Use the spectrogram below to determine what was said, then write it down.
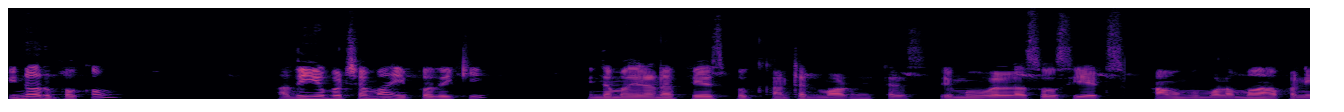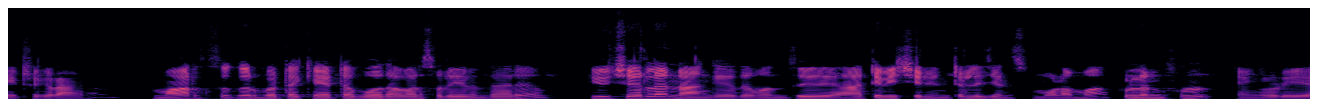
இன்னொரு பக்கம் அதிகபட்சமாக இப்போதைக்கு இந்த மாதிரியான Facebook content moderators removal associates அவங்க மூலமாக பண்ணிட்டு மார்க் சுகர்பர்ட்டை கேட்டபோது அவர் சொல்லியிருந்தார் ஃப்யூச்சரில் நாங்கள் இதை வந்து ஆர்டிஃபிஷியல் இன்டெலிஜென்ஸ் மூலமாக ஃபுல் அண்ட் ஃபுல் எங்களுடைய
